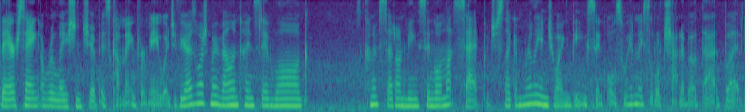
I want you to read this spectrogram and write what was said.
they're saying a relationship is coming for me, which if you guys watched my Valentine's Day vlog, I was kind of set on being single. and Not set, but just like I'm really enjoying being single. So we had a nice little chat about that. But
